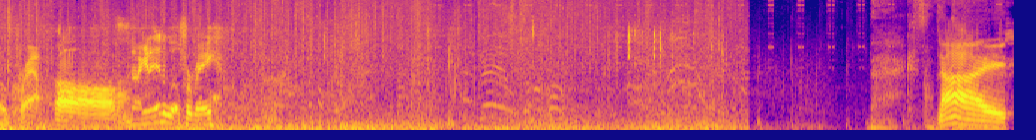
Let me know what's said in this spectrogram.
Oh crap. Oh. Not gonna end well for me. Back Nice.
